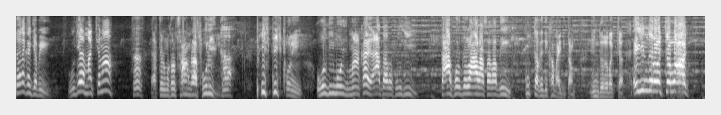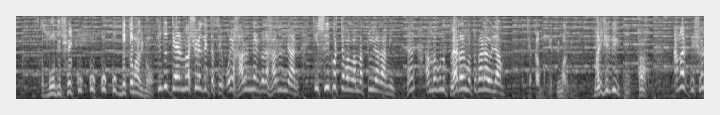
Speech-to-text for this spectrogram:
ধরে খাই যাবি। ওই যে মারছে না হ্যাঁ। এতের মতন চামড়া ছুলি হ্যাঁ। ফিস ফিস করে। হলদি মরিচ মাখায় আদা রসুন দি। তারপর লাড়া সারা দি কুত্তাকে দিয়ে খামাই দিতাম। ইন্দোরের বাচ্চা। এই ইন্দোরের বাচ্চা লাগ বৌদি সেই কুক কুক কুক কুক দেখতে মারি না। কিন্তু দেড় মাস হয়ে যেতেছে ওই হারুন্যের ঘরে হারুন্যার কিছুই করতে পারলাম না তুই আর আমি হ্যাঁ? আমরা কোনো বেড়ার মতো বেড়া হইলাম। আচ্ছা কাম করি তুই মারবি মারি ফিরবি হ্যাঁ। আমার ভীষণ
